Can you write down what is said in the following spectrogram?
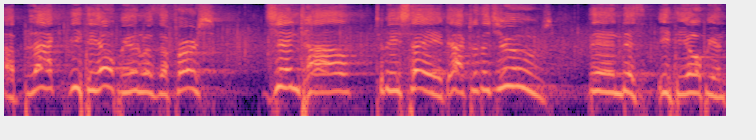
A black Ethiopian was the first Gentile to be saved after the Jews. Then this Ethiopian,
